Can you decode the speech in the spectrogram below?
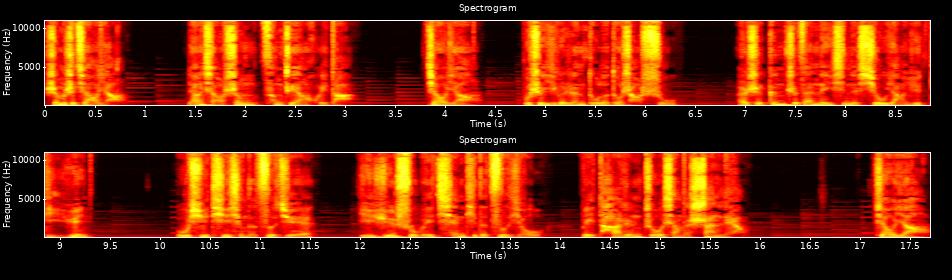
什么是教养？”梁晓声曾这样回答：“教养不是一个人读了多少书，而是根植在内心的修养与底蕴。无需提醒的自觉，以约束为前提的自由，为他人着想的善良。教养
